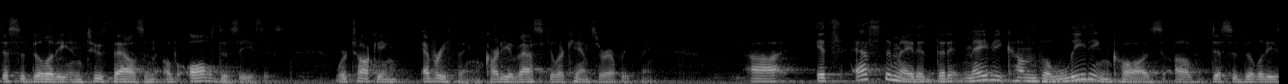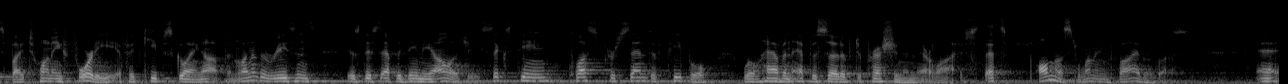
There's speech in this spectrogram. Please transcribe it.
disability in 2000 of all diseases. We're talking everything, cardiovascular cancer, everything. Uh, it's estimated that it may become the leading cause of disabilities by 2040 if it keeps going up. And one of the reasons is this epidemiology. 16 plus percent of people will have an episode of depression in their lives. That's almost one in five of us. And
